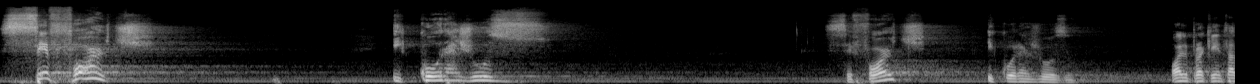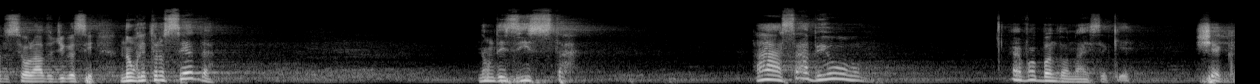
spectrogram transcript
Ser forte e corajoso. Ser forte e corajoso. Olhe para quem está do seu lado e diga assim: não retroceda, não desista. Ah, sabe, eu, eu vou abandonar isso aqui. Chega,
